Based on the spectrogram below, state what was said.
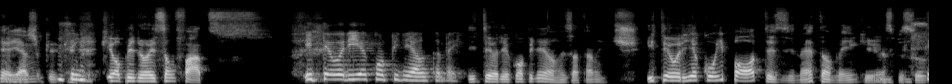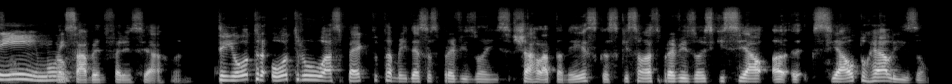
E aí uhum. acham que, que, que opiniões são fatos. E teoria com opinião também. E teoria com opinião, exatamente. E teoria com hipótese, né? Também, que as pessoas Sim, não, não, sabem diferenciar. Né? Tem outra, outro aspecto também dessas previsões charlatanescas, que são as previsões que se, que se autorrealizam,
